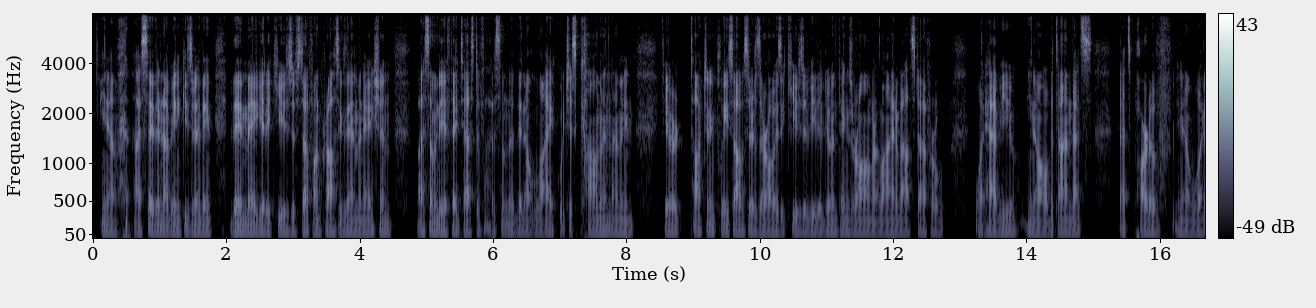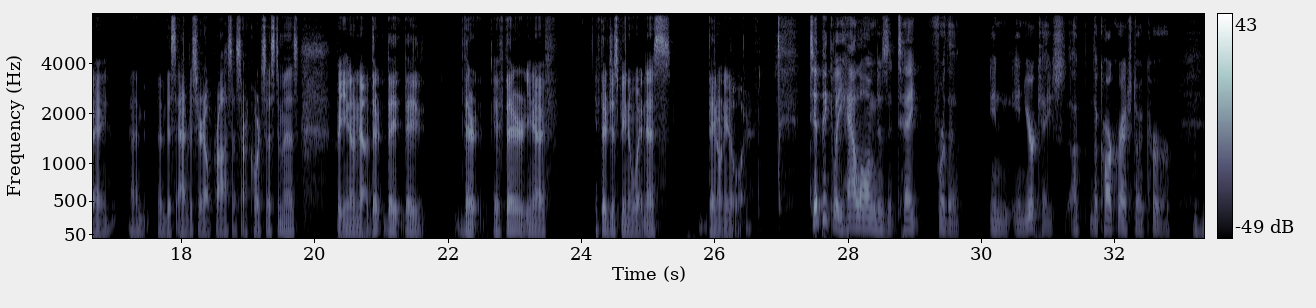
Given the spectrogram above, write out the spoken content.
you know, I say they're not being accused of anything. They may get accused of stuff on cross examination by somebody if they testify to something that they don't like, which is common. I mean, if you ever talk to any police officers, they're always accused of either doing things wrong or lying about stuff or what have you. You know, all the time. That's that's part of you know what a uh, this adversarial process our court system is. But you know, no, they're, they they they're if they're you know if if they're just being a witness, they don't need a lawyer. Typically, how long does it take for the in in your case uh, the car crash to occur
